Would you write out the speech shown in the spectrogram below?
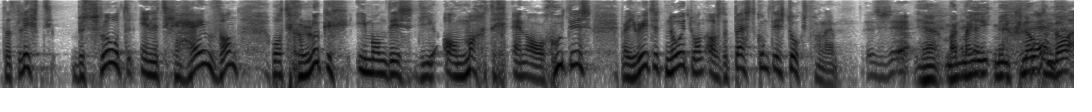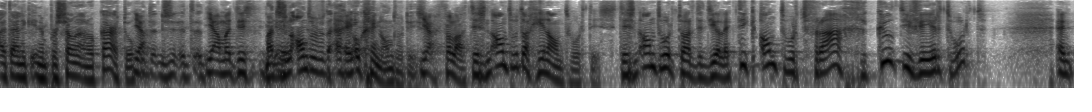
dat ligt besloten in het geheim van wat gelukkig iemand is die almachtig en al goed is. Maar je weet het nooit, want als de pest komt, is het ook van hem. Dus, eh, ja, maar, maar, je, maar je knoopt hem wel uiteindelijk in een persoon aan elkaar, toch? Ja, het, het, ja maar, het is, maar het is een antwoord dat eigenlijk ook geen antwoord is. Ja, voilà. Het is een antwoord dat geen antwoord is. Het is een antwoord waar de dialectiek antwoordvraag gecultiveerd wordt. En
